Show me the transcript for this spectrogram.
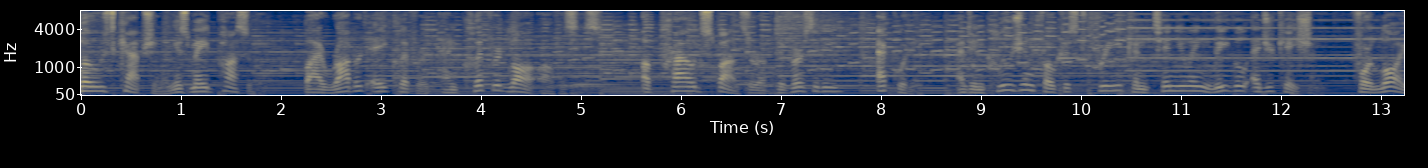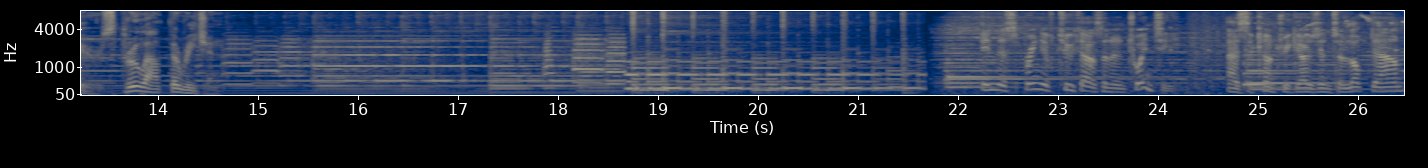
Closed captioning is made possible by Robert A. Clifford and Clifford Law Offices, a proud sponsor of diversity, equity, and inclusion focused free continuing legal education for lawyers throughout the region. In the spring of 2020, as the country goes into lockdown,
